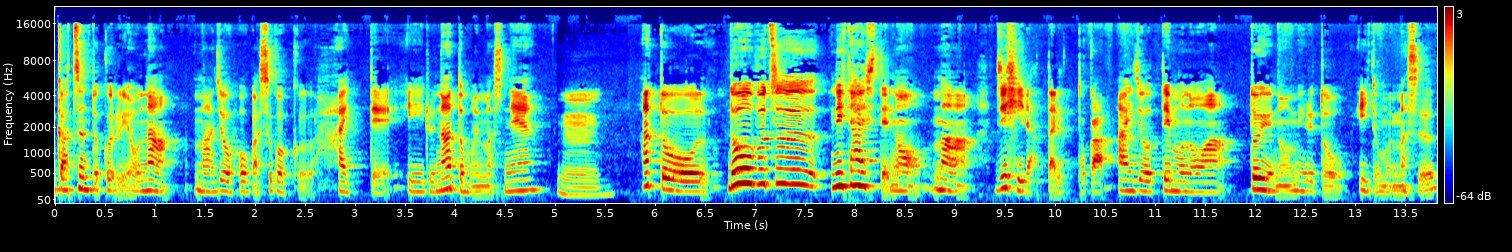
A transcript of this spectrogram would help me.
ガツンとくるような、まあ、情報がすごく入っているなと思いますね。うんあと動物に対してのまあ慈悲だったりとか愛情っていうものはどういうのを見るといいと思います？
